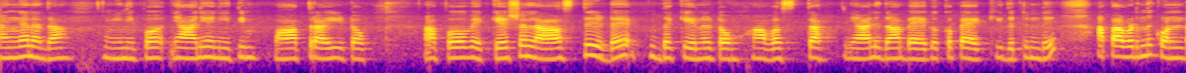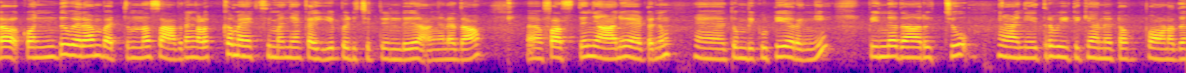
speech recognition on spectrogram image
അങ്ങനെ അതാ ഇനിയിപ്പോൾ ഞാനും അനിയത്തിയും മാത്രമായി കേട്ടോ അപ്പോൾ വെക്കേഷൻ ലാസ്റ്റ് ഡേ ഇതൊക്കെയാണ് കേട്ടോ അവസ്ഥ. ഞാനിതാ ബാഗൊക്കെ പാക്ക് ചെയ്തിട്ടുണ്ട്. അപ്പോൾ അവിടെ നിന്ന് കൊണ്ട കൊണ്ടുവരാൻ പറ്റുന്ന സാധനങ്ങളൊക്കെ മാക്സിമം ഞാൻ കയ്യിൽ പിടിച്ചിട്ടുണ്ട്. അങ്ങനെ ഇതാ ഫസ്റ്റ് ഞാനും ഏട്ടനും തുമ്പിക്കുട്ടി ഇറങ്ങി. പിന്നെ ഇതാ റിച്ചു അനിയത്ര വീട്ടിലേക്കാണ് കേട്ടോ പോണത്.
